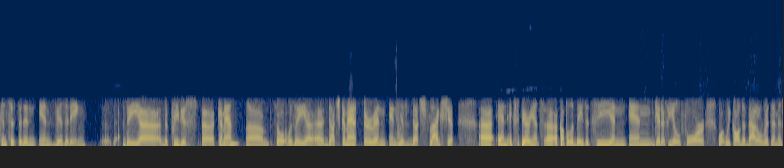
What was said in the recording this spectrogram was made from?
consisted in in visiting the uh, the previous uh, command. Um, so it was a, a Dutch commander and, and his Dutch flagship, uh, and experience uh, a couple of days at sea and and get a feel for what we call the battle rhythm. Is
